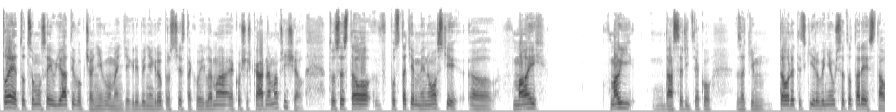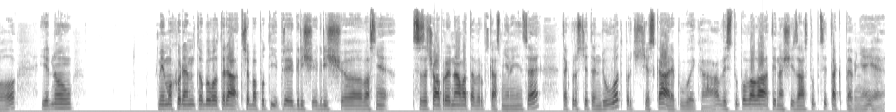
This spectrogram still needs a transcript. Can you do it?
to je to, co musí udělat ty občani v momentě, kdyby někdo prostě s takovýhlema jako šeškárnama přišel. To se stalo v podstatě v minulosti uh, v malých v malý, dá se říct, jako zatím teoretický rovině už se to tady stalo. Jednou Mimochodem to bylo teda třeba po tý, když, když uh, vlastně se začala projednávat ta evropská směrnice, tak prostě ten důvod, proč Česká republika vystupovala ty naši zástupci tak pevně je,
